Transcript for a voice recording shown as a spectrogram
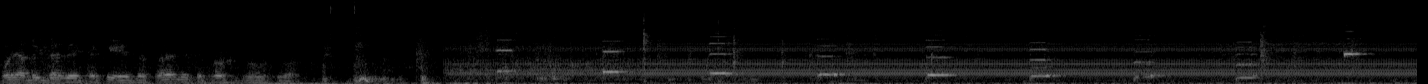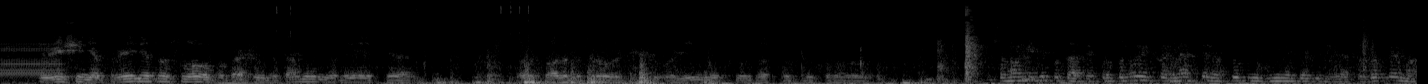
порядок денний такий затвердити, прошу проголосувати. Рішення прийнято. Слово по першому питанню надається Руслану Петровичу Шановні депутати, пропонується внести наступні зміни до бюджету. Зокрема,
